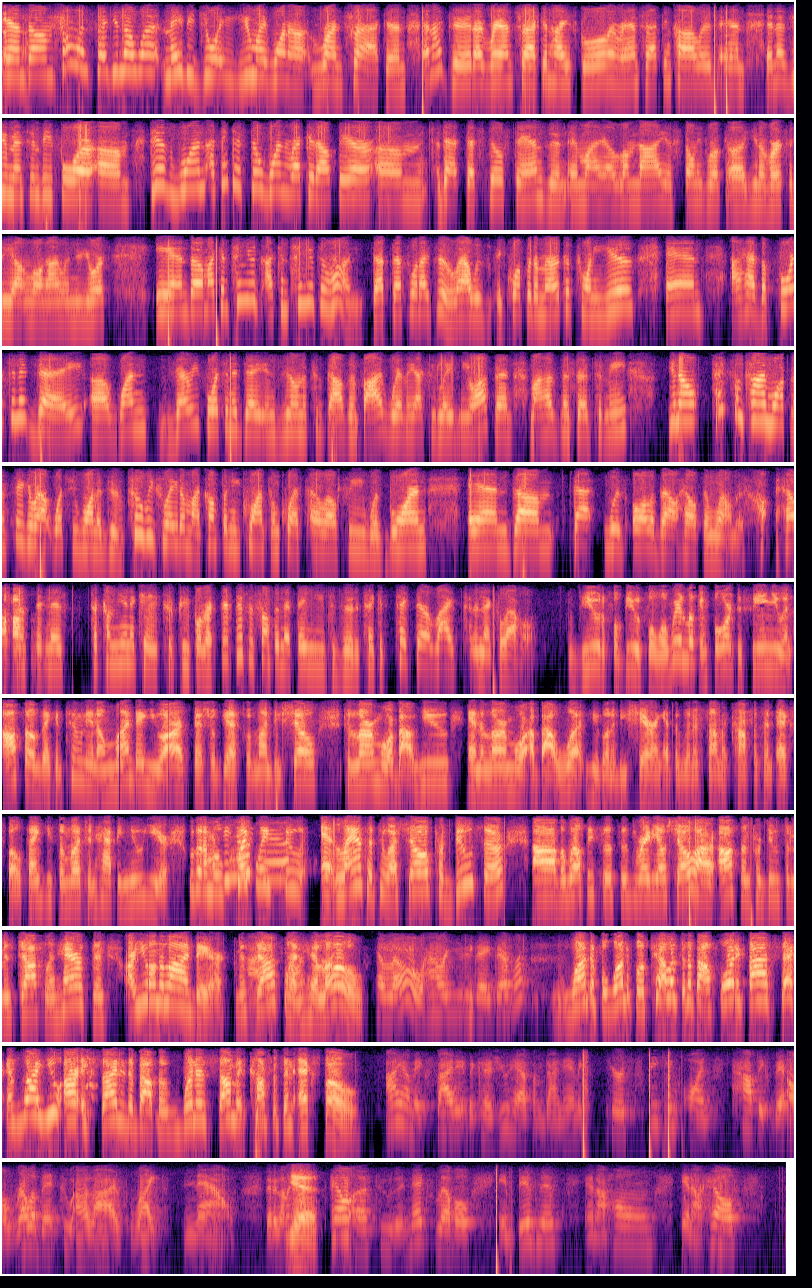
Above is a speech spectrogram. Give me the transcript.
and um someone said, you know what, maybe Joy, you might want to run track, and and I did. I ran track in high school and ran track in college, and and as you mentioned before, um there's one. I think there's still one record out there um that that still stands in in my alumni is Stony Brook uh, University out in Long Island, New York and um, I continued. I continued to run. That that's what I do. I was in corporate America 20 years, and I had the fortunate day, uh, one very fortunate day in June of 2005, where they actually laid me off, and my husband said to me, you know, take some time off and figure out what you want to do. Two weeks later, my company, Quantum Quest LLC, was born, and um, that was all about health and wellness, health awesome. and fitness to communicate to people that this, this is something that they need to do to take it, take their life to the next level. Beautiful, beautiful. Well, we're looking forward to seeing you, and also they can tune in on Monday. You are a special guest for Monday's show to learn more about you and to learn more about what you're going to be sharing at the Winner's Summit Conference and Expo. Thank you so much, and Happy New Year. We're going to happy move quickly to Atlanta to our show producer, uh, the Wealthy Sisters Radio Show, our awesome producer, Miss Jocelyn Harrison. Are you on the line there, Miss Jocelyn? Hello. Hello. How are you today, Deborah? Wonderful, wonderful. Wonderful. Tell us in about 45 seconds why you are excited about the Winner's Summit Conference and Expo. I am excited because you have some dynamic speakers speaking on topics that are relevant to our lives right now, that are going to yes. tell us to the next level in business, in our home, in our health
